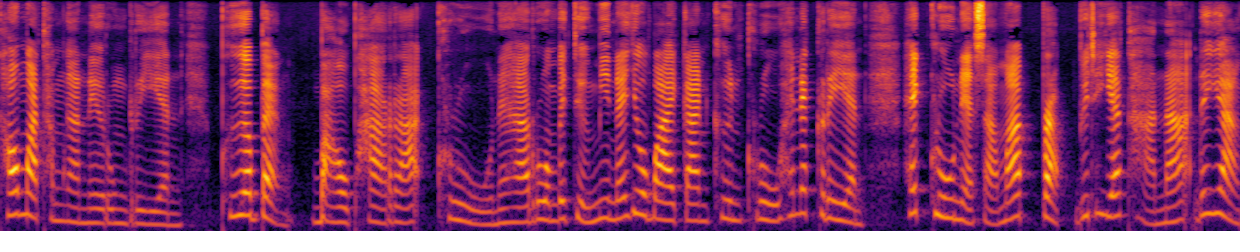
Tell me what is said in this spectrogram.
เข้ามาทำงานในโรงเรียน เพื่อแบ่งเบาภาระครูนะคะรวมไปถึงมีนโยบายการคืนครูให้นักเรียน ให้ครูเนี่ยสามารถปรับวิทยาฐานะได้อย่าง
